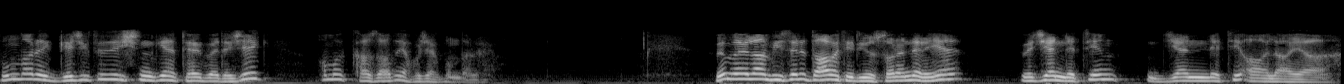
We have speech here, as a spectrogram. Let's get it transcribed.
Bunları geciktirdiği için yine tevbe edecek ama kazada yapacak bunları. Ve Mevlam bizleri davet ediyor sonra nereye? Ve cennetin cenneti alaya.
